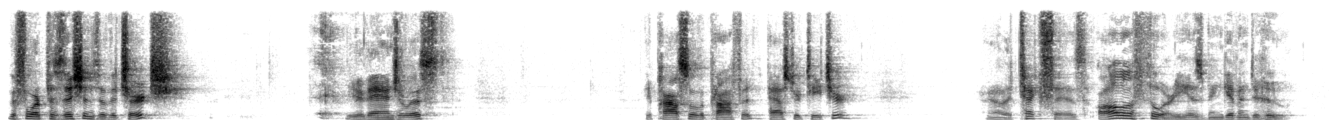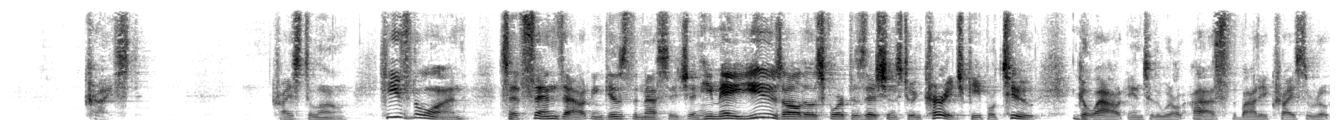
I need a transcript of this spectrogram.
The four positions of the church the evangelist, the apostle, the prophet, pastor, teacher. Well, the text says all authority has been given to who? Christ. Christ alone. He's the one that sends out and gives the message, and he may use all those four positions to encourage people to go out into the world, us, the body of Christ, the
